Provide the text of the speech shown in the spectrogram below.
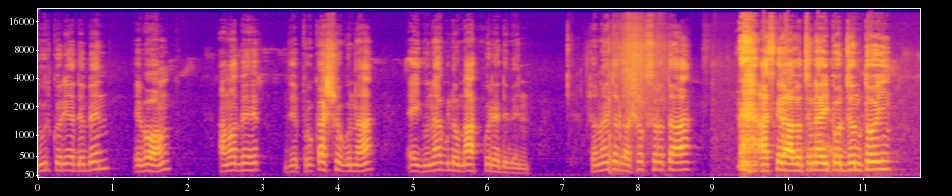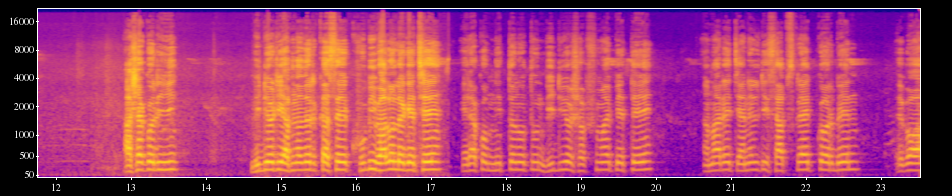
দূর করিয়া দেবেন এবং আমাদের যে প্রকাশ্য গুণা এই গুণাগুলো মাফ করে দেবেন। সম্মানিত দর্শক, শ্রোতা, আজকের আলোচনা এই পর্যন্তই। আশা করি ভিডিওটি আপনাদের কাছে খুবই ভালো লেগেছে। এরকম নিত্য নতুন ভিডিও সবসময় পেতে আমার এই চ্যানেলটি সাবস্ক্রাইব করবেন এবং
